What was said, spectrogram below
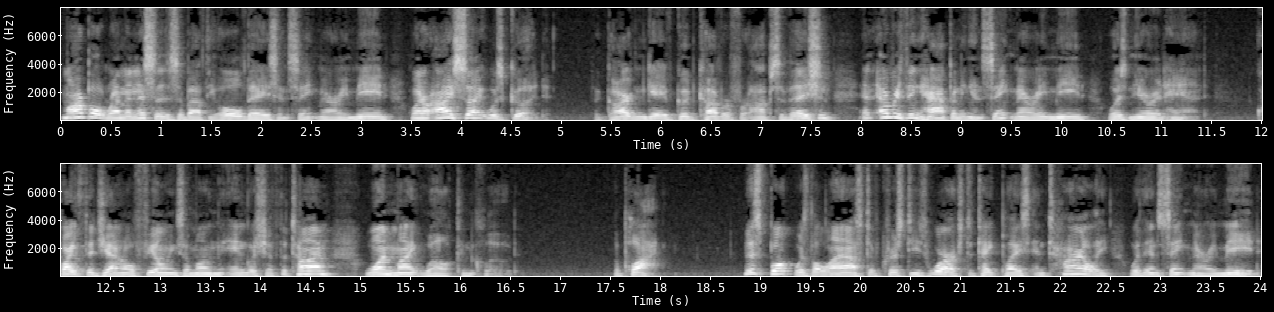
Marple reminisces about the old days in St. Mary Mead when her eyesight was good. The garden gave good cover for observation, and everything happening in St. Mary Mead was near at hand. Quite the general feelings among the English at the time, one might well conclude. The plot. This book was the last of Christie's works to take place entirely within St. Mary Mead.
